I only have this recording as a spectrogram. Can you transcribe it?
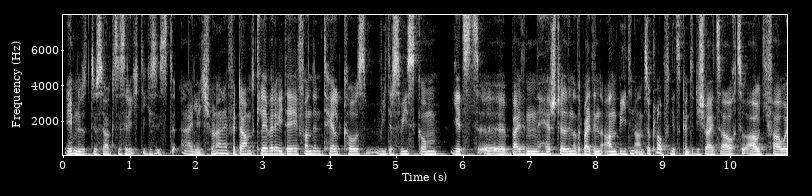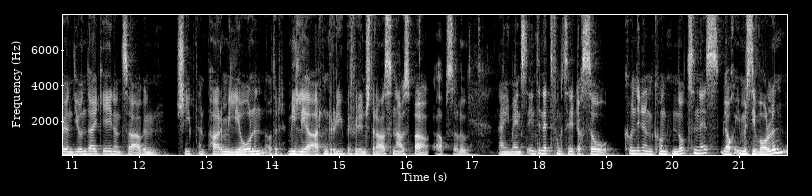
Eben, du, sagst es richtig, es ist eigentlich schon eine verdammt clevere Idee von den Telcos wie der Swisscom jetzt äh, bei den Herstellern oder bei den Anbietern anzuklopfen. Jetzt könnte die Schweiz auch zu Audi, VW und Hyundai gehen und sagen, schiebt ein paar Millionen oder Milliarden rüber für den Straßenausbau. Absolut. Nein, ich meine, das Internet funktioniert doch so. Kundinnen und Kunden nutzen es, wie auch immer sie wollen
